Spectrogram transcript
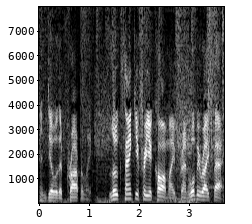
and deal with it properly. Luke, thank you for your call, my friend. We'll be right back.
